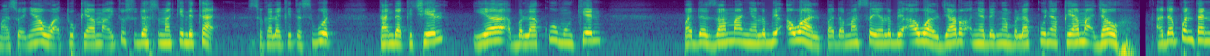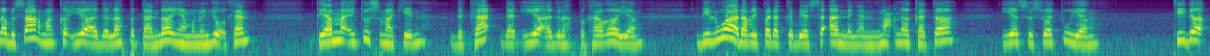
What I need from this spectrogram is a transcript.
Maksudnya waktu kiamat itu sudah semakin dekat. So kalau kita sebut tanda kecil, ia berlaku mungkin pada zaman yang lebih awal, pada masa yang lebih awal jaraknya dengan berlakunya kiamat jauh. Adapun tanda besar, maka ia adalah petanda yang menunjukkan kiamat itu semakin dekat dan ia adalah perkara yang di luar daripada kebiasaan dengan makna kata ia sesuatu yang tidak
